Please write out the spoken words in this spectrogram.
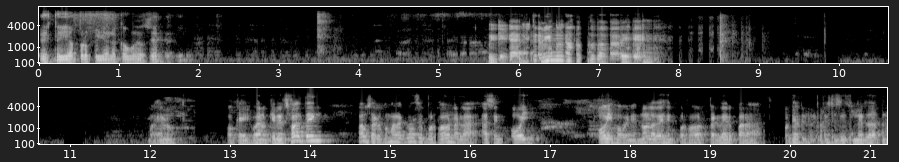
Este ya, profe, ya lo acabo de hacer. Pues ya termino todavía. Bueno, ok, bueno, quienes falten, vamos a retomar la clase, por favor, me la hacen hoy. Hoy, jóvenes, no la dejen, por favor, perder para, porque necesito tener datos.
